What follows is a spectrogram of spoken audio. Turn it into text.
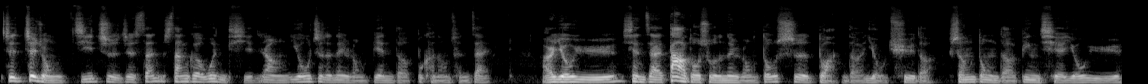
这这种机制，这三三个问题，让优质的内容变得不可能存在。而由于现在大多数的内容都是短的、有趣的、生动的，并且由于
